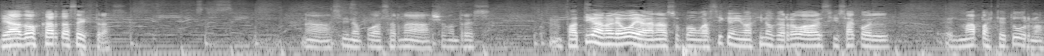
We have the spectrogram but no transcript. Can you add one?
le da dos cartas extras. No, así no puedo hacer nada yo contra eso. En fatiga no le voy a ganar, supongo. Así que me imagino que robo a ver si saco el, el mapa este turno.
